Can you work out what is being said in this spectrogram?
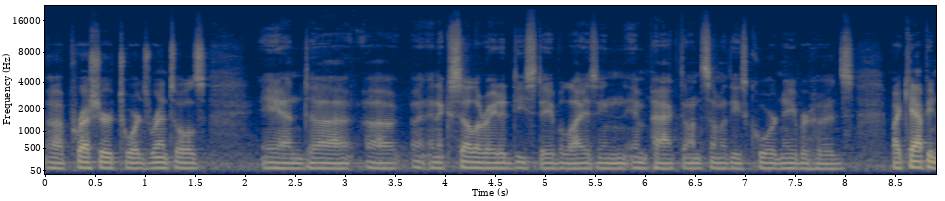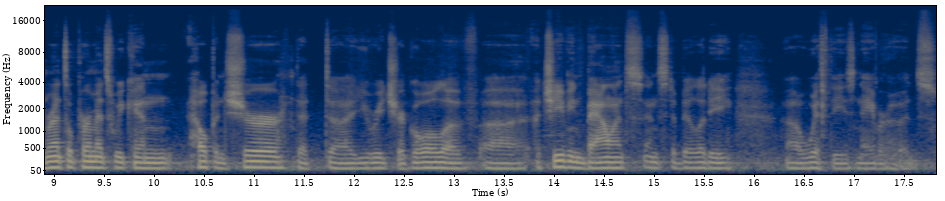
uh, pressure towards rentals and uh, uh, an accelerated destabilizing impact on some of these core neighborhoods. By capping rental permits, we can help ensure that uh, you reach your goal of uh, achieving balance and stability uh, with these neighborhoods.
